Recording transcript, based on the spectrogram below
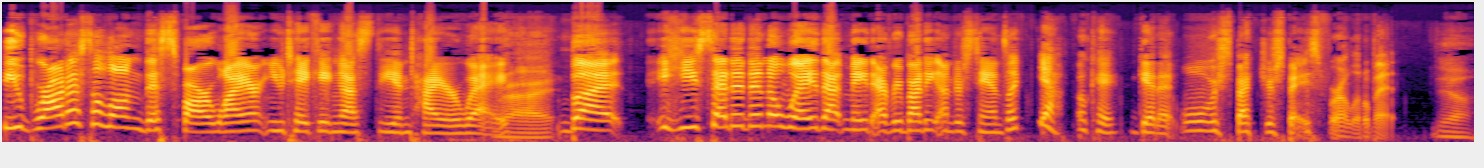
you brought us along this far. Why aren't you taking us the entire way? Right. But he said it in a way that made everybody understand, like, yeah, okay, get it. We'll respect your space for a little bit. Yeah.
